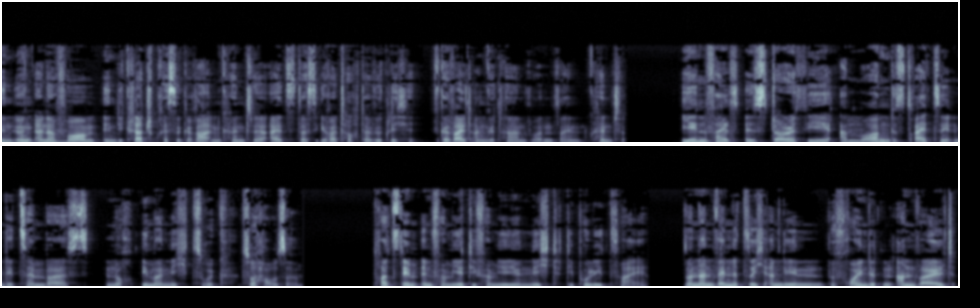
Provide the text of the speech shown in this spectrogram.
in irgendeiner mhm. Form in die Klatschpresse geraten könnte, als dass ihrer Tochter wirklich Gewalt angetan worden sein könnte. Jedenfalls ist Dorothy am Morgen des 13. Dezembers noch immer nicht zurück zu Hause. Trotzdem informiert die Familie nicht die Polizei, sondern wendet sich an den befreundeten Anwalt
